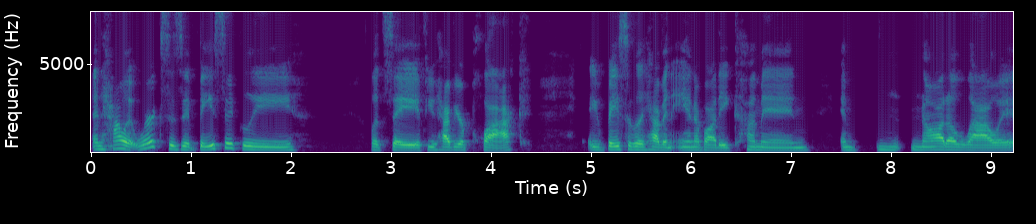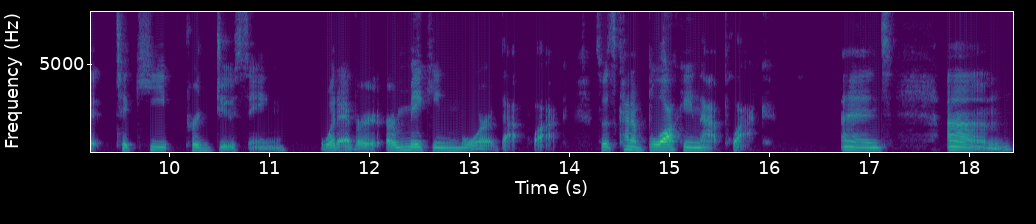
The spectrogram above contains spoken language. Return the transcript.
and how it works is it basically, let's say, if you have your plaque, you basically have an antibody come in and n- not allow it to keep producing whatever or making more of that plaque. So it's kind of blocking that plaque. And um,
